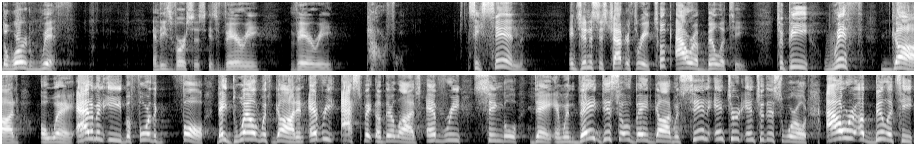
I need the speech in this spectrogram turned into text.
The word with in these verses is very, very powerful. See, sin in Genesis chapter 3 took our ability to be with God away. Adam and Eve, before the fall, they dwelled with God in every aspect of their lives every single day. And when they disobeyed God, when sin entered into this world, our ability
